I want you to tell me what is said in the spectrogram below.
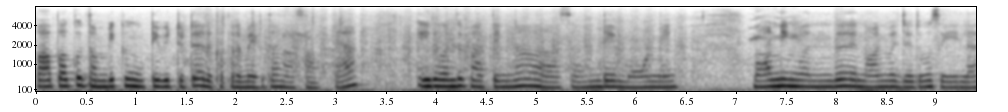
பாப்பாவுக்கும் தம்பிக்கும் ஊட்டி விட்டுட்டு அதுக்கப்புறமேட்டு தான் நான் சாப்பிட்டேன். இது வந்து பார்த்திங்கன்னா சண்டே மார்னிங் மார்னிங் வந்து நான்வெஜ் எதுவும் செய்யலை.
